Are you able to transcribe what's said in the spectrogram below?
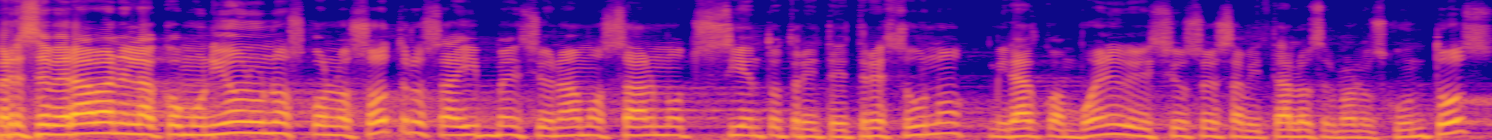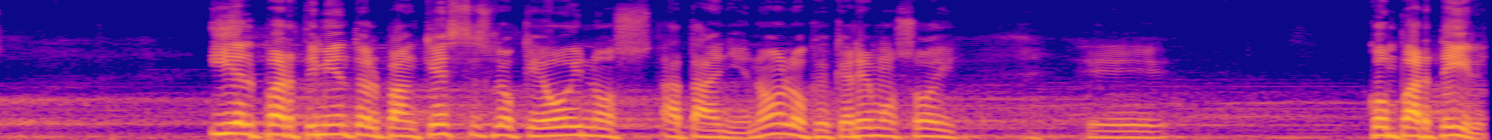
Perseveraban en la comunión unos con los otros. Ahí mencionamos Salmo 133.1. Mirad cuán bueno y delicioso es habitar los hermanos juntos. Y el partimiento del pan, que esto es lo que hoy nos atañe, ¿no? lo que queremos hoy eh, compartir.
